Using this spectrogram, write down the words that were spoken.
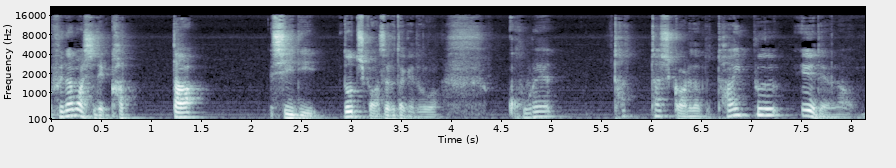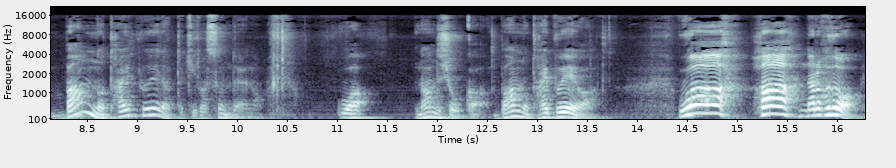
船橋で買った CD どっちか忘れたけど。これた確かあれだとタイプ A だよな。バンのタイプ A だった気がするんだよな。は何でしょうか。バンのタイプ A は。うわーはあなるほど。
